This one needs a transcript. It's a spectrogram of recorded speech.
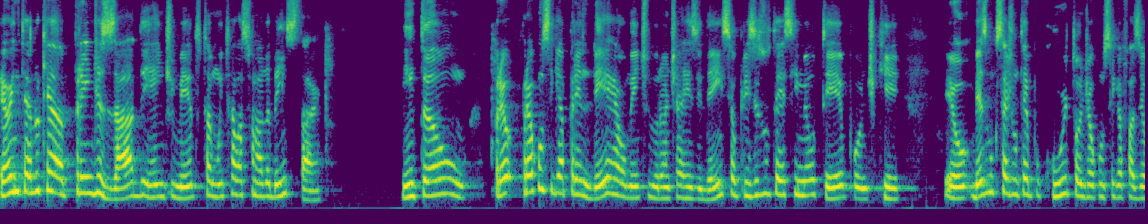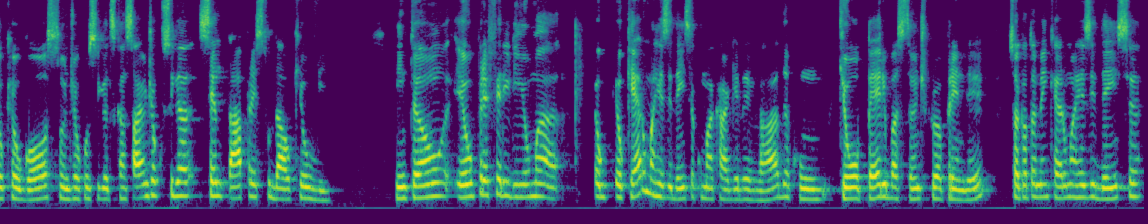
Eu entendo que aprendizado e rendimento está muito relacionado a bem-estar. Então, para eu, eu conseguir aprender realmente durante a residência, eu preciso ter esse meu tempo, onde que eu, mesmo que seja um tempo curto, onde eu consiga fazer o que eu gosto, onde eu consiga descansar, onde eu consiga sentar para estudar o que eu vi. Então, eu preferiria uma. Eu, eu quero uma residência com uma carga elevada, com que eu opere bastante para eu aprender, só que eu também quero uma residência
